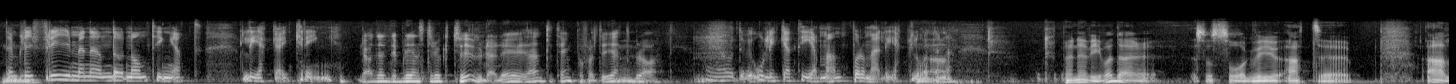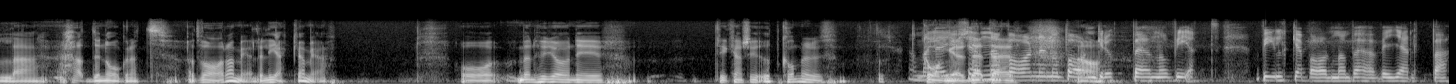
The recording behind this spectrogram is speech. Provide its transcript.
Den blir fri men ändå någonting att leka kring. Ja, det, det blir en struktur där. Det har jag inte tänkt på förut. Det är jättebra. Eh, och det är olika teman på de här leklådorna. Men när vi var där så såg vi ju att eh, alla hade någon att, att vara med eller leka med. Och, men hur gör ni? Det kanske uppkommer Ja, man lär ju känna där- där- barnen och barngruppen och vet vilka barn man behöver hjälpa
